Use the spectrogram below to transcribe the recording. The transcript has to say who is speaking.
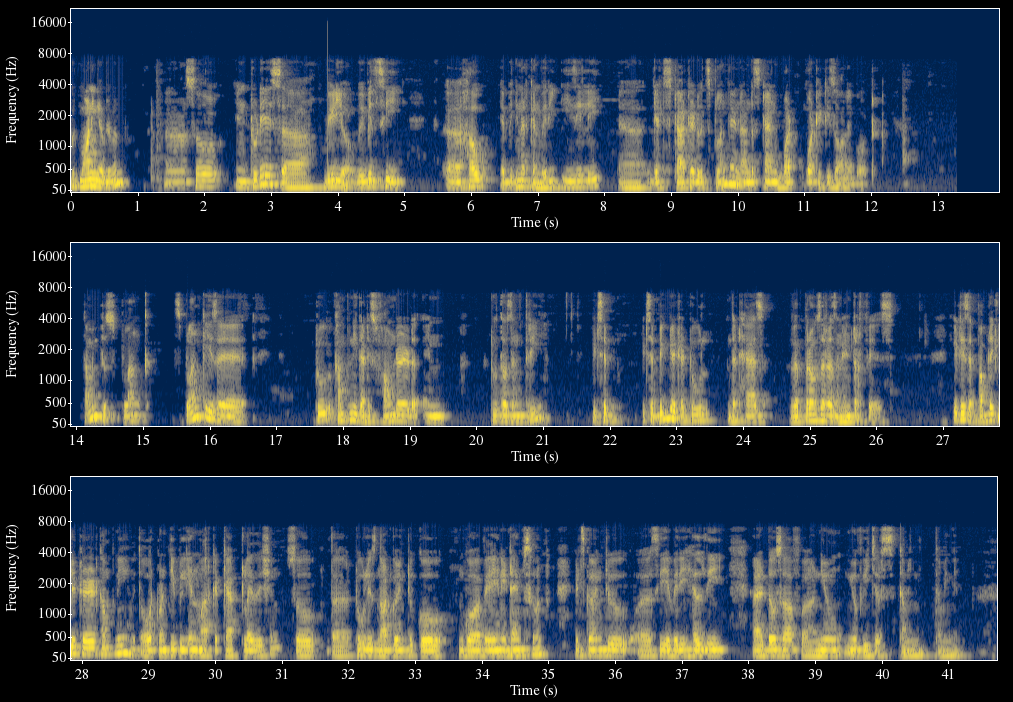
Speaker 1: Good morning, everyone. Uh, so, in today's uh, video, we will see uh, how a beginner can very easily uh, get started with Splunk and understand what, what it is all about. Coming to Splunk, Splunk is a, to, a company that is founded in 2003. It's a it's a big data tool that has web browser as an interface it is a publicly traded company with over 20 billion market capitalization. So the tool is not going to go go away anytime soon. It's going to uh, see a very healthy uh, dose of uh, new new features coming coming in.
